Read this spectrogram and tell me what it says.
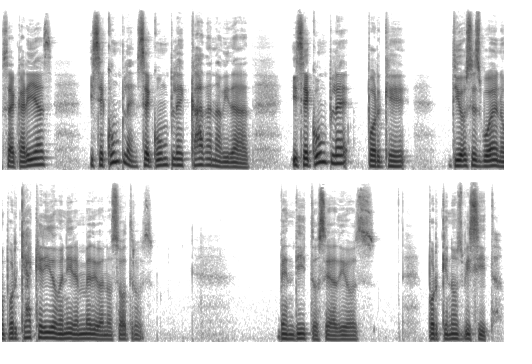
Zacarías y se cumple, se cumple cada Navidad. Y se cumple porque Dios es bueno, porque ha querido venir en medio de nosotros. Bendito sea Dios porque nos visita.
